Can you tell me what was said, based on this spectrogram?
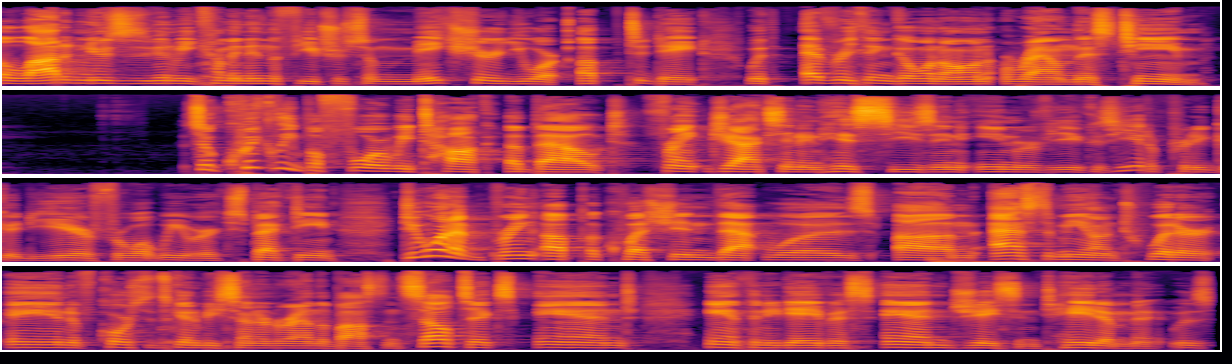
A lot of news is going to be coming in the future, so make sure you are up to date with everything going on around this team. So, quickly before we talk about Frank Jackson and his season in review, because he had a pretty good year for what we were expecting, do want to bring up a question that was um, asked of me on Twitter. And of course, it's going to be centered around the Boston Celtics and Anthony Davis and Jayson Tatum. And it was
